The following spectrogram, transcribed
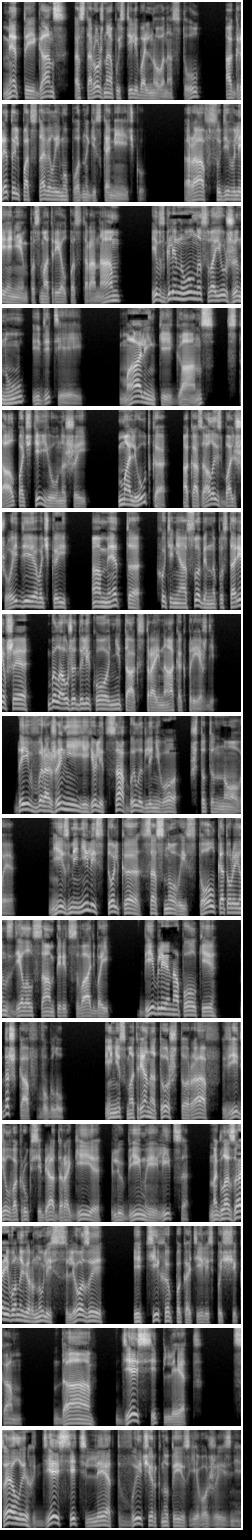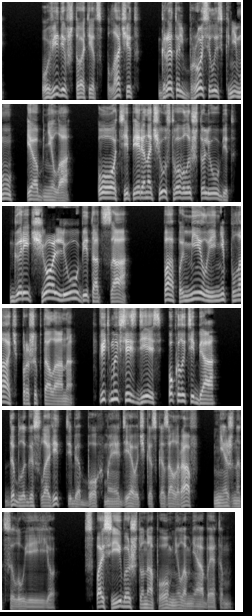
Метта и Ганс осторожно опустили больного на стул, а Гретель подставила ему под ноги скамеечку. Раф с удивлением посмотрел по сторонам и взглянул на свою жену и детей. Маленький Ганс стал почти юношей. Малютка оказалась большой девочкой, а Метта, хоть и не особенно постаревшая, была уже далеко не так стройна, как прежде да и в выражении ее лица было для него что-то новое. Не изменились только сосновый стол, который он сделал сам перед свадьбой, Библия на полке, да шкаф в углу. И несмотря на то, что Раф видел вокруг себя дорогие, любимые лица, на глаза его навернулись слезы и тихо покатились по щекам. Да, десять лет. Целых десять лет вычеркнуты из его жизни. Увидев, что отец плачет, Гретель бросилась к нему и обняла. О, теперь она чувствовала, что любит, горячо любит отца. «Папа, милый, не плачь», — прошептала она. «Ведь мы все здесь, около тебя. «Да благословит тебя Бог, моя девочка», — сказал Раф, нежно целуя ее. «Спасибо, что напомнила мне об этом».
